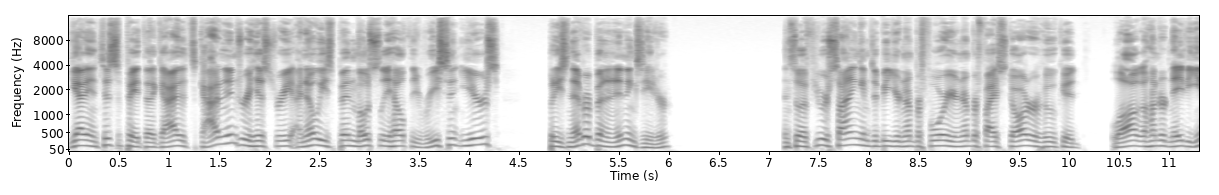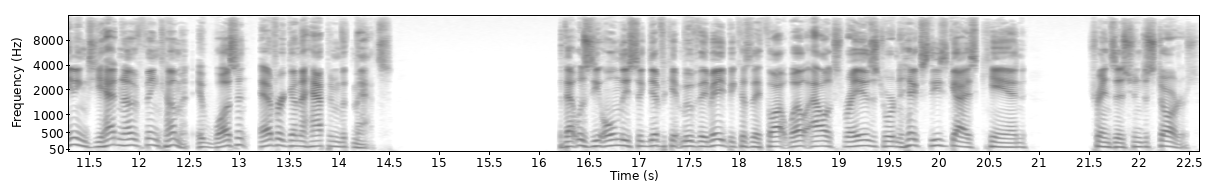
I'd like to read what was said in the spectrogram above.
You got to anticipate that a guy that's got an injury history. I know he's been mostly healthy recent years, but he's never been an innings eater. And so if you were signing him to be your number four, your number five starter who could log 180 innings, you had another thing coming. It wasn't ever going to happen with Matz. But that was the only significant move they made because they thought, well, Alex Reyes, Jordan Hicks, these guys can transition to starters.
